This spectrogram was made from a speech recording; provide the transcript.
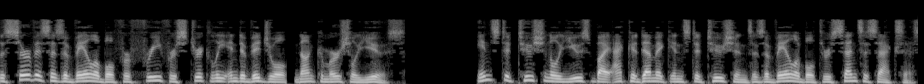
The service is available for free for strictly individual, non-commercial use. Institutional use by academic institutions is available through SensusAccess.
